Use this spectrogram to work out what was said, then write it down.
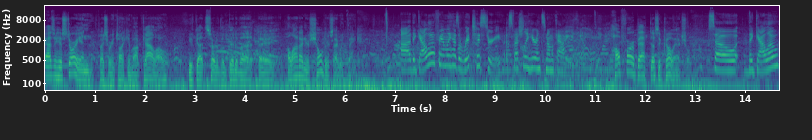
As a historian, especially when you're talking about Gallo, you've got sort of a bit of a, a, a lot on your shoulders, I would think. Uh, the Gallo family has a rich history, especially here in Sonoma County. How far back does it go, actually? So the Gallo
